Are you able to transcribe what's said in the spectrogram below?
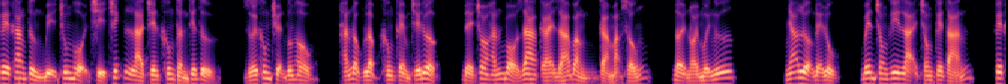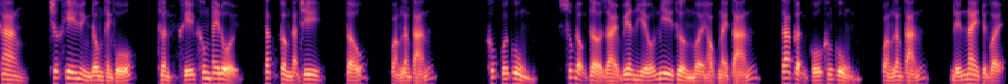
Kê khang từng bị trung hội chỉ trích là trên không thần thiên tử, dưới không chuyện vương hầu, hắn độc lập không kềm chế được, để cho hắn bỏ ra cái giá bằng cả mạng sống, đời nói mới ngữ. Nhã lượng đệ lục, bên trong ghi lại trong kê tán, kê khang, trước khi hình đông thành phố thần khí không thay đổi, tắc cầm đạn chi, tấu, quảng lăng tán. Khúc cuối cùng, xúc động thở dài viên hiếu ni thường mời học này tán, ta cận cố không cùng, quảng lăng tán, đến nay tuyệt vậy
